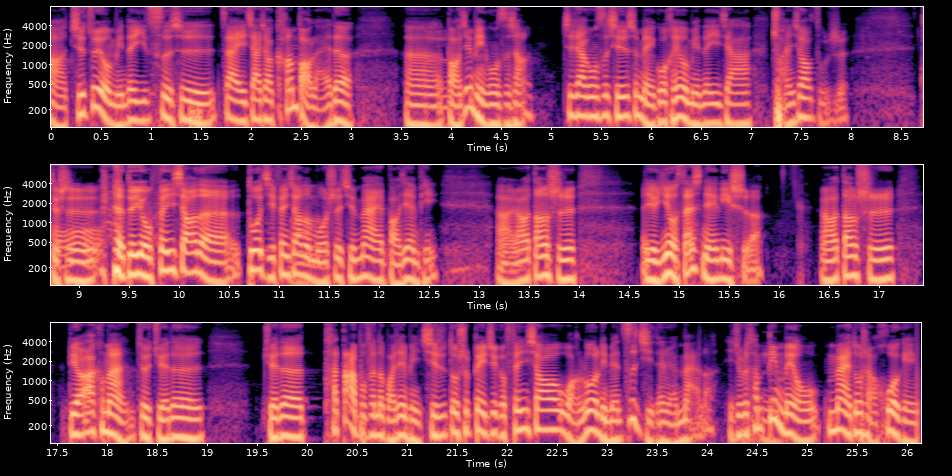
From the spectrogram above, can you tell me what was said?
啊，其实最有名的一次是在一家叫康宝莱的，呃，保健品公司上。这家公司其实是美国很有名的一家传销组织，就是 对用分销的多级分销的模式去卖保健品，啊，然后当时已经有三十年历史了，然后当时比尔阿克曼就觉得。觉得他大部分的保健品其实都是被这个分销网络里面自己的人买了，也就是他并没有卖多少货给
